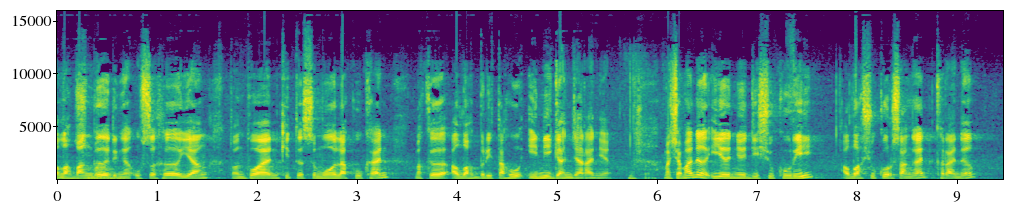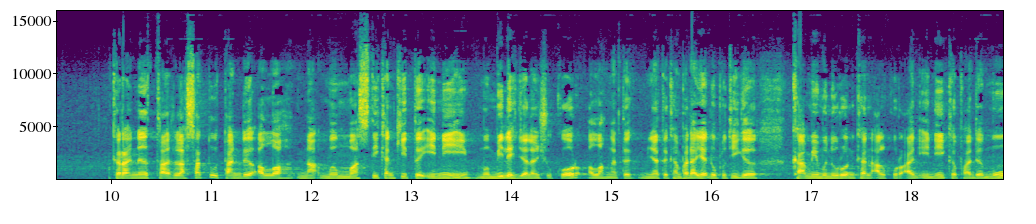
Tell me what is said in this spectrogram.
Allah bangga Semang. dengan usaha yang tuan-tuan kita semua lakukan, maka Allah beritahu ini ganjarannya. Macam mana ianya disyukuri? Allah syukur sangat kerana kerana salah satu tanda Allah nak memastikan kita ini memilih jalan syukur Allah menyatakan pada ayat 23 kami menurunkan al-Quran ini kepadamu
